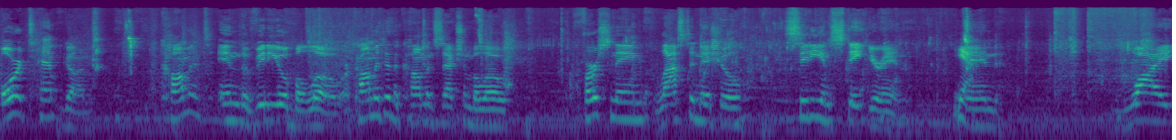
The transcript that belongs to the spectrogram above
or a temp gun, comment in the video below or comment in the comment section below. First name, last initial, city and state you're in, yeah. and why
